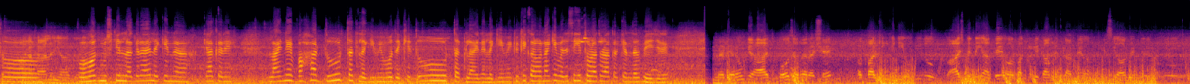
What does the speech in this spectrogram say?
तो बहुत मुश्किल लग रहा है लेकिन क्या करें? लाइनें बाहर दूर तक लगी हुई वो देखें दूर तक लाइनें लगी हुई क्योंकि कोरोना की वजह से ये थोड़ा थोड़ा करके अंदर भेज रहे हैं। मैं कह रहा हूँ कि आज बहुत ज़्यादा रश है और पार्किंग भी नहीं होगी तो आज फिर नहीं आते और बाकी के काम निपटाते हैं किसी और दिन जो है वो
